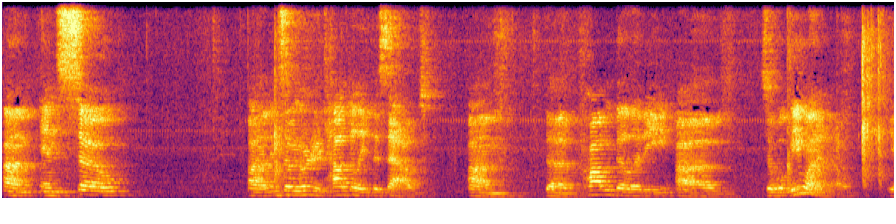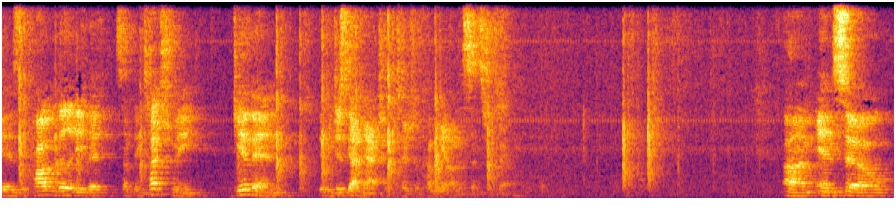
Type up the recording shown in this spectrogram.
um, and so, uh, and so in order to calculate this out, um, the probability of, so what we want to know is the probability that something touched me given that we just got an action potential coming out on the sensor there. Um, and so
